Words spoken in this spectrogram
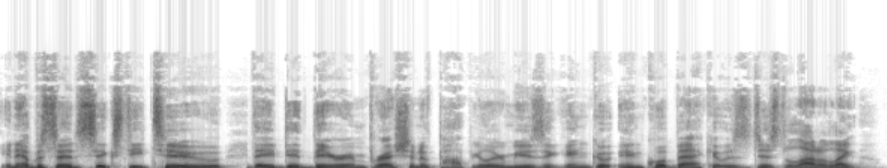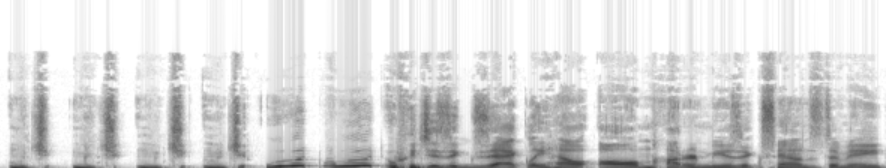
in episode 62, they did their impression of popular music in, in Quebec. It was just a lot of like, "Oonch, oonch, oonch, oonch, woot, woot," which is exactly how all modern music sounds to me.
